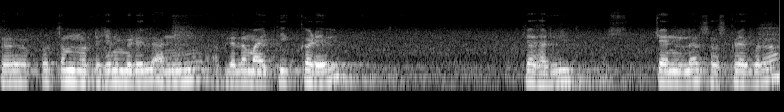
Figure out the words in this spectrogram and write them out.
सर्वप्रथम नोटेशन मिळेल आणि आपल्याला माहिती कळेल. त्यासाठी चॅनलला सबस्क्राईब करा.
